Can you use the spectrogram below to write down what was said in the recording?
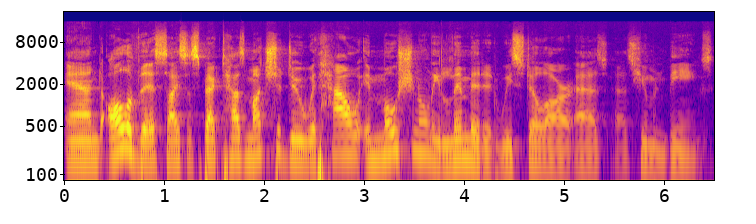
And all of this, I suspect, has much to do with how emotionally limited we still are as, as human beings.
